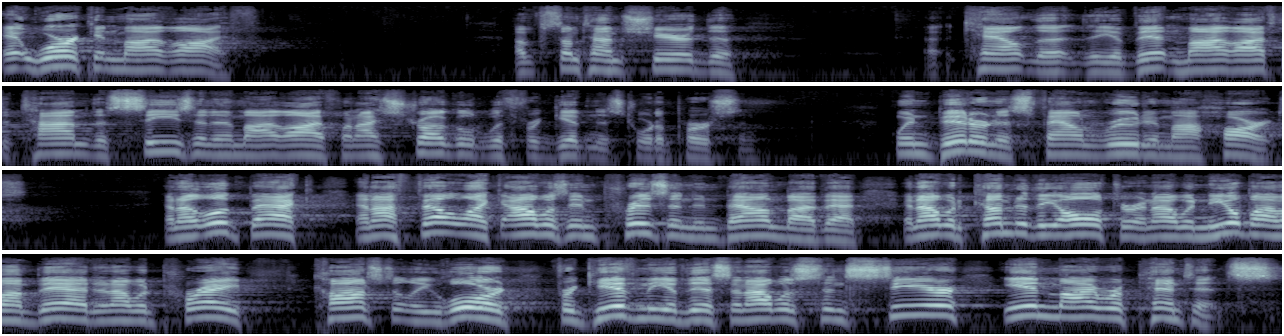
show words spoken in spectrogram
at work in my life? I've sometimes shared the account, the, the event in my life, the time, the season in my life when I struggled with forgiveness toward a person, when bitterness found root in my heart and I look back and I felt like I was imprisoned and bound by that. And I would come to the altar and I would kneel by my bed and I would pray constantly, Lord, forgive me of this. And I was sincere in my repentance.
